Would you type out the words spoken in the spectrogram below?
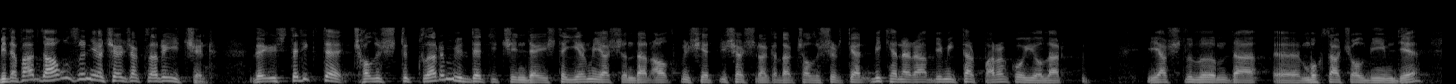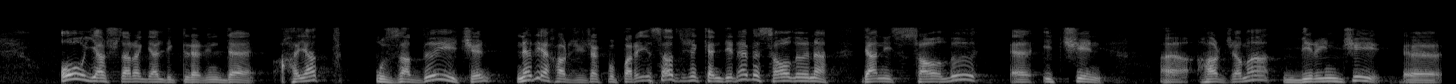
Bir defa daha uzun yaşayacakları için ve üstelik de çalıştıkları müddet içinde işte 20 yaşından 60-70 yaşına kadar çalışırken bir kenara bir miktar para koyuyorlar yaşlılığımda e, muhtaç olmayayım diye. O yaşlara geldiklerinde hayat uzadığı için nereye harcayacak bu parayı? Sadece kendine ve sağlığına. Yani sağlığı e, için e, harcama birinci e, e,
